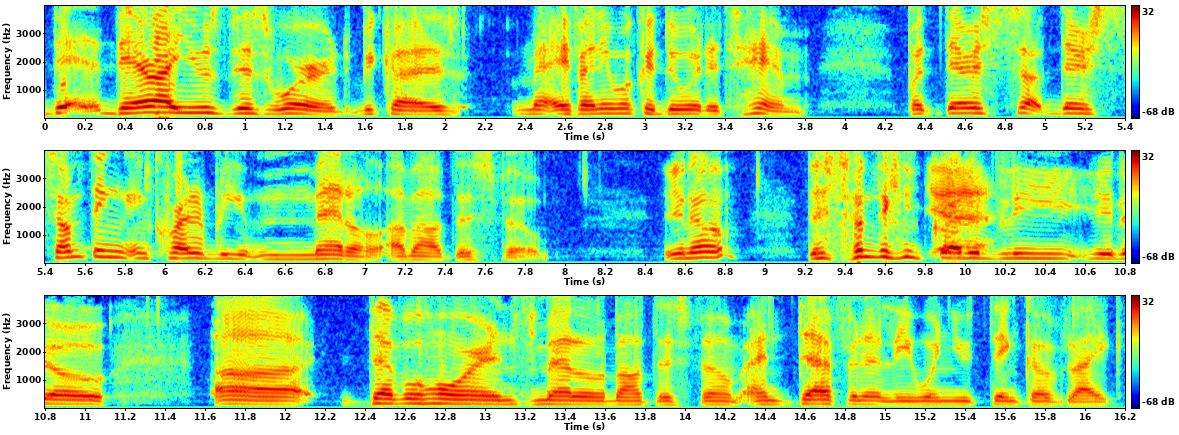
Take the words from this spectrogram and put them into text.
d- dare I use this word? Because if anyone could do it, it's him. But there's so, there's something incredibly metal about this film. You know, there's something incredibly you know uh, devil horns metal about this film, and definitely when you think of like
